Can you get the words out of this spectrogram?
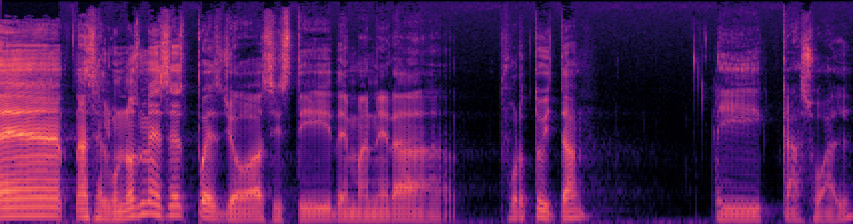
Eh, hace algunos meses, pues yo asistí de manera fortuita y casual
